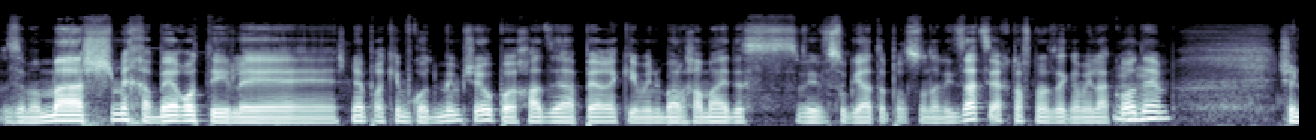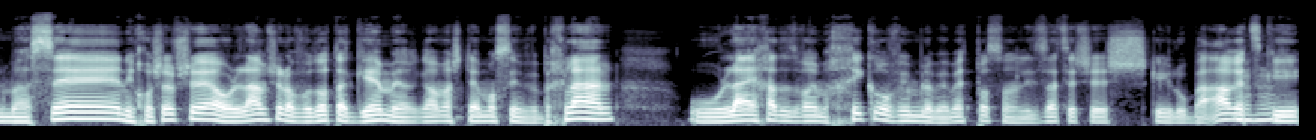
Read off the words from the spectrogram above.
זה ממש מחבר אותי לשני פרקים קודמים שהיו פה, אחד זה הפרק עם ענבל חמיידס סביב סוגיית הפרסונליזציה, החלפנו על זה גם מילה קודם, שלמעשה אני חושב שהעולם של עבודות הגמר, גם מה שאתם עושים ובכלל, הוא אולי אחד הדברים הכי קרובים לבאמת פרסונליזציה שיש כאילו בארץ, מהמם. כי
